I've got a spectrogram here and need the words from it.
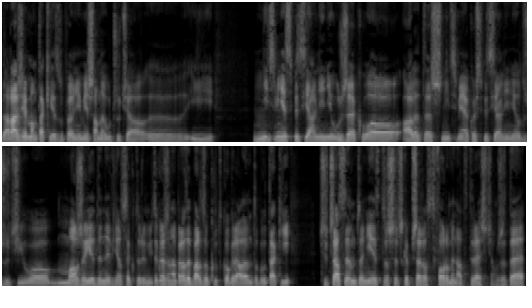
na razie mam takie zupełnie mieszane uczucia yy, i nic mnie specjalnie nie urzekło, ale też nic mnie jakoś specjalnie nie odrzuciło. Może jedyny wniosek, który mi. Tylko, że naprawdę bardzo krótko grałem, to był taki, czy czasem to nie jest troszeczkę przerost formy nad treścią, że te.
